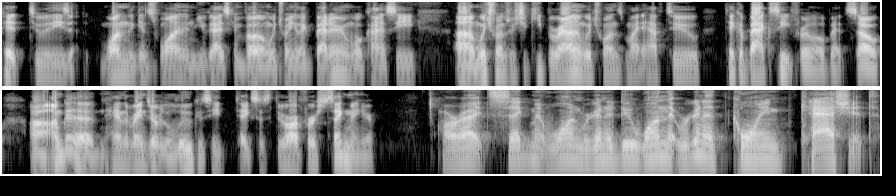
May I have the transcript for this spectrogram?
pit two of these one against one, and you guys can vote on which one you like better, and we'll kind of see um, which ones we should keep around and which ones might have to take a back seat for a little bit. So uh, I'm going to hand the reins over to Luke as he takes us through our first segment here. All right, segment one. We're going to do one that we're going to coin Cash It.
